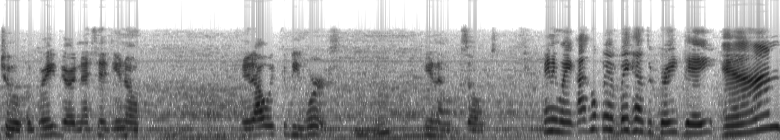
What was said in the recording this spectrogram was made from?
to a graveyard, and I said, you know, it always could be worse. Mm-hmm. You know. So anyway, I hope everybody has a great day, and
